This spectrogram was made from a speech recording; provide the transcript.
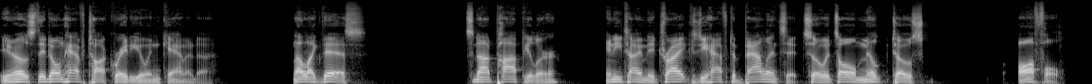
You notice they don't have talk radio in Canada. Not like this. It's not popular. Anytime they try it, because you have to balance it. So it's all milk toast awful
